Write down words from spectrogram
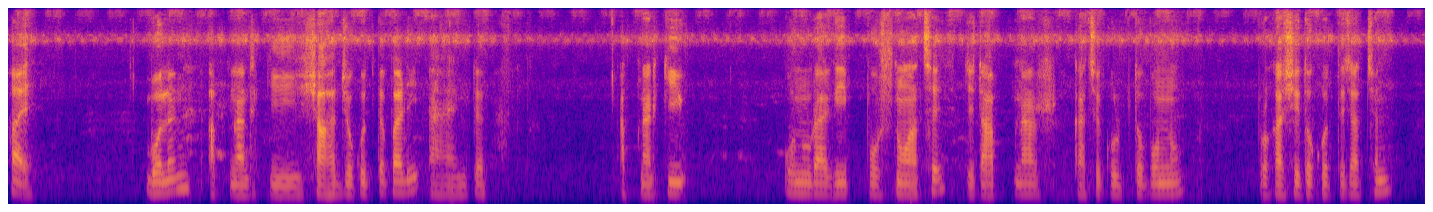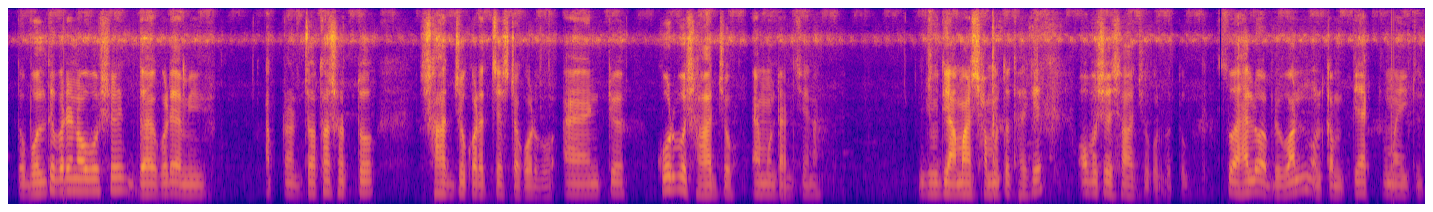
হাই বলেন, আপনার কি সাহায্য করতে পারি? অ্যান্ড আপনার কি অনুরাগী প্রশ্ন আছে যেটা আপনার কাছে গুরুত্বপূর্ণ, প্রকাশিত করতে চাচ্ছেন? তো বলতে পারেন অবশ্যই, দয়া করে আমি আপনার যথাসত্ত্ব সাহায্য করার চেষ্টা করব। অ্যান্ড করব সাহায্য এমনটা যে না। যদি আমার সামর্থ্য থাকে, অবশ্যই সাহায্য করব। তো so hello everyone welcome back to my YouTube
